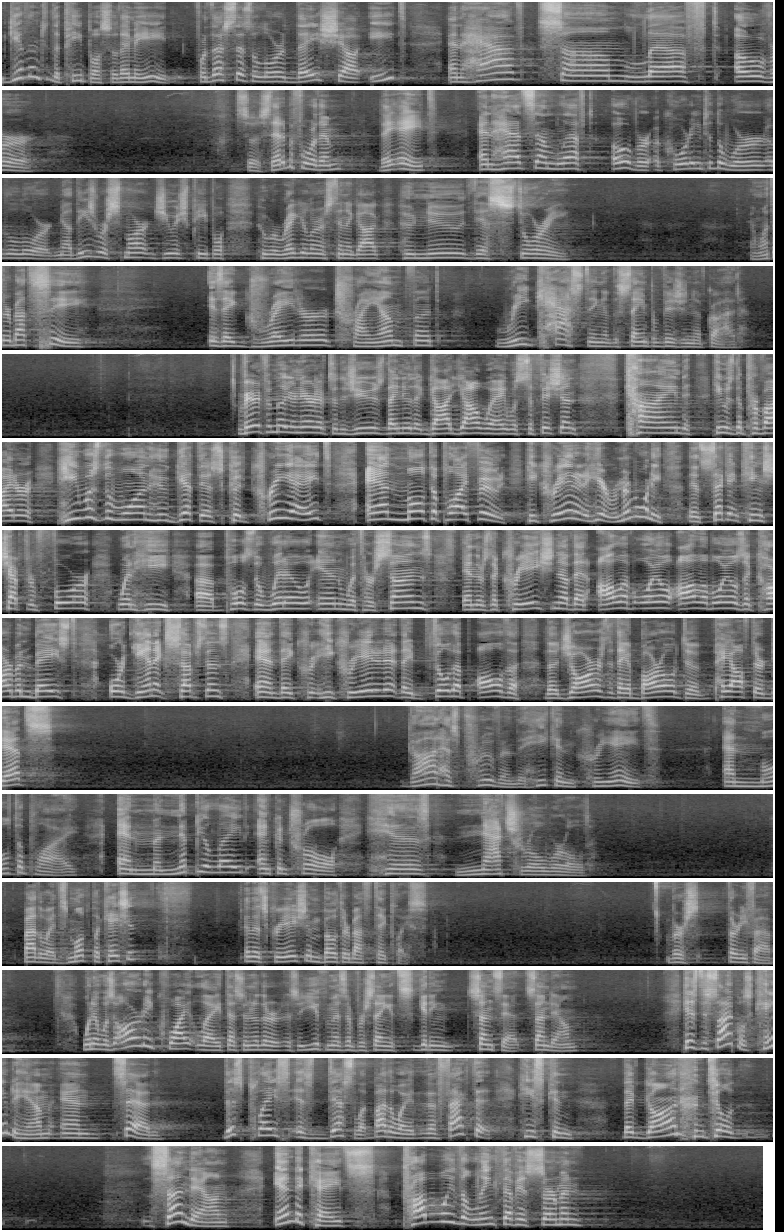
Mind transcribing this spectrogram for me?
Give them to the people so they may eat. For thus says the Lord, they shall eat and have some left over. So set it before them. They ate and had some left over according to the word of the Lord. Now, these were smart Jewish people who were regular in synagogue who knew this story. And what they're about to see is a greater, triumphant recasting of the same provision of God. Very familiar narrative to the Jews. They knew that God, Yahweh, was sufficient kind. He was the provider. He was the one who, get this, could create and multiply food. He created it here. Remember when he, in 2 Kings chapter 4, when he uh, pulls the widow in with her sons, and there's the creation of that olive oil. Olive oil is a carbon based organic substance, and they cre- he created it. They filled up all the, the jars that they had borrowed to pay off their debts. God has proven that He can create and multiply and manipulate and control His natural world. By the way, this multiplication and this creation, both are about to take place. Verse 35. When it was already quite late, that's another, it's a euphemism for saying it's getting sunset, sundown. His disciples came to him and said, this place is desolate. By the way, the fact that he's can, they've gone until sundown indicates probably the length of his sermon.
